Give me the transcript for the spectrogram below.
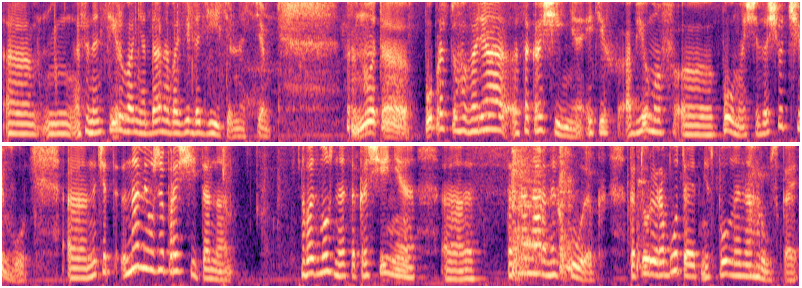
э, м, финансирование данного вида деятельности. Ну, это, попросту говоря, сокращение этих объемов э, помощи. За счет чего? Э, Значит, нами уже просчитано возможное сокращение э, стационарных коек, которые работают не с полной нагрузкой.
